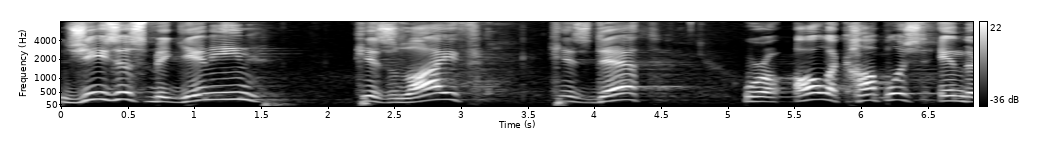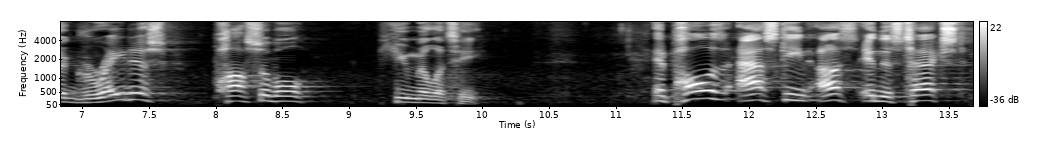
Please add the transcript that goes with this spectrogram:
Jesus beginning his life, his death, were all accomplished in the greatest possible humility. And Paul is asking us in this text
